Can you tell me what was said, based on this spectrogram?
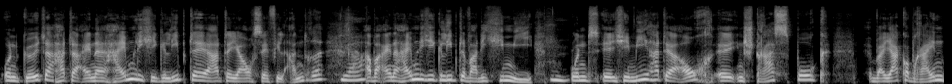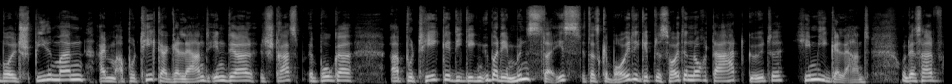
und Goethe hatte eine heimliche Geliebte, er hatte ja auch sehr viel andere, ja. aber eine heimliche Geliebte war die Chemie. Mhm. Und äh, Chemie hat er auch äh, in Straßburg bei Jakob Reinbold Spielmann, einem Apotheker, gelernt, in der Straßburger Apotheke, die gegenüber dem Münster ist. Das Gebäude gibt es heute noch, da hat Goethe Chemie gelernt. Und deshalb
